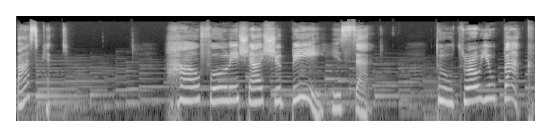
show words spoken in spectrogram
basket. How foolish I should be, he said, to throw you back.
